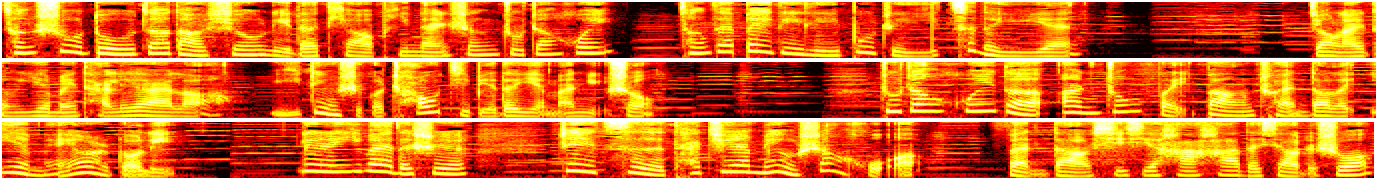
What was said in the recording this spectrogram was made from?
曾数度遭到修理的调皮男生朱章辉，曾在背地里不止一次的预言：将来等叶梅谈恋爱了，一定是个超级别的野蛮女生。朱章辉的暗中诽谤传到了叶梅耳朵里。令人意外的是，这次他居然没有上火，反倒嘻嘻哈哈的笑着说。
